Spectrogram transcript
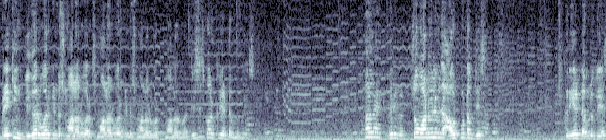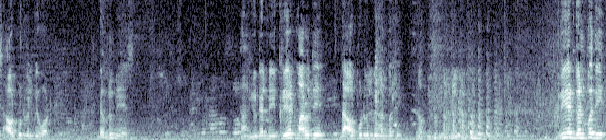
Breaking bigger work into smaller work, smaller work into smaller work, smaller work. This is called create WBS. Alright, very good. So what will be the output of this? Create WBS, output will be what? WBS. Huh? You tell me, create Maruti, the output will be Ganpati? No. create Ganpati,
